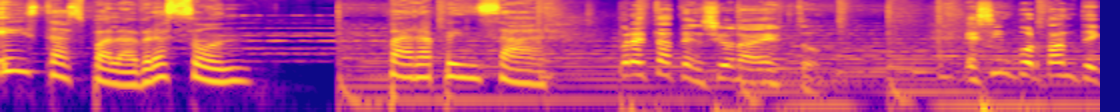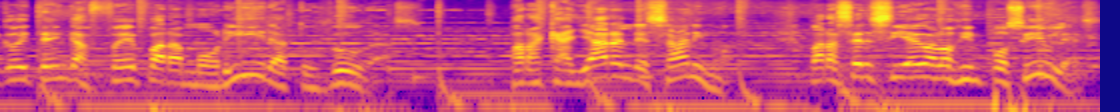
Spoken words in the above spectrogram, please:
Estas palabras son para pensar. Presta atención a esto. Es importante que hoy tengas fe para morir a tus dudas, para callar el desánimo, para ser ciego a los imposibles.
